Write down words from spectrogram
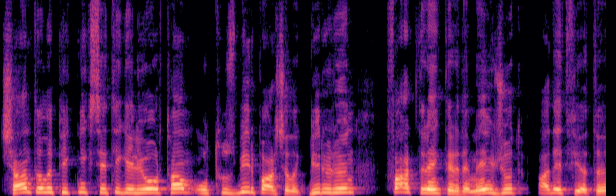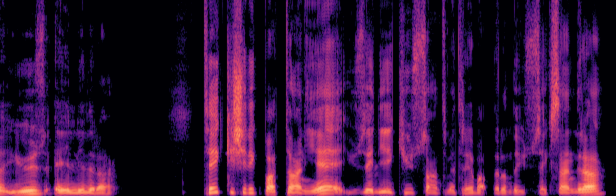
Çantalı piknik seti geliyor tam 31 parçalık bir ürün farklı renkleri de mevcut adet fiyatı 150 lira. Tek kişilik battaniye 150-200 cm ebatlarında 180 lira.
